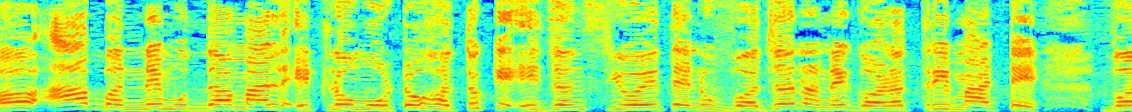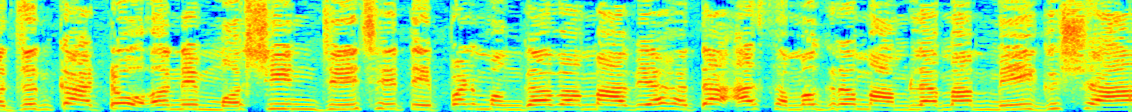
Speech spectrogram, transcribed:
આ બંને મુદ્દામાલ એટલો મોટો હતો કે એજન્સીઓએ તેનું વજન અને ગણતરી માટે વજન કાંટો અને મશીન જે છે તે પણ મંગાવવામાં આવ્યા હતા. આ સમગ્ર મામલામાં મેઘ શાહ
